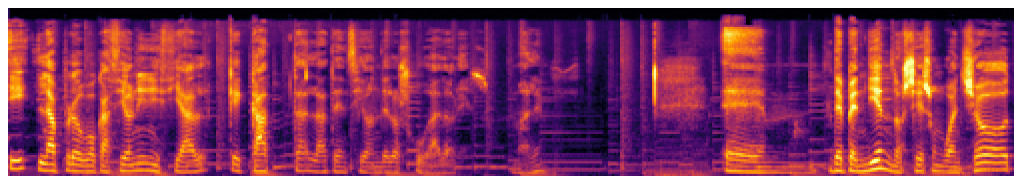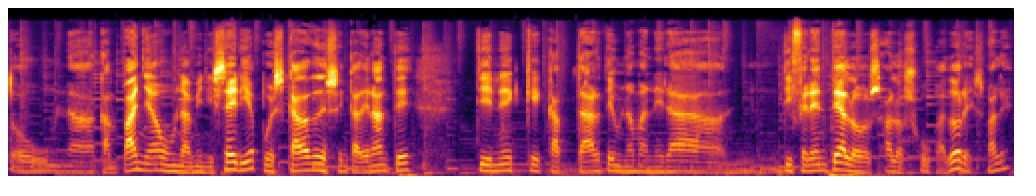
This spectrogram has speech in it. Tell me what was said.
y la provocación inicial que capta la atención de los jugadores. ¿vale? Em, dependiendo si es un one shot o una campaña o una miniserie, pues cada desencadenante tiene que captar de una manera diferente a los, a los jugadores, ¿vale?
